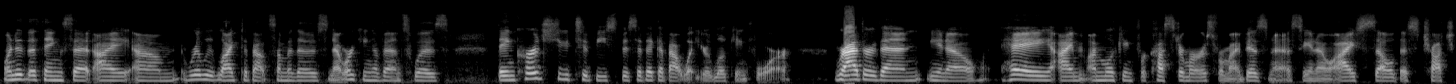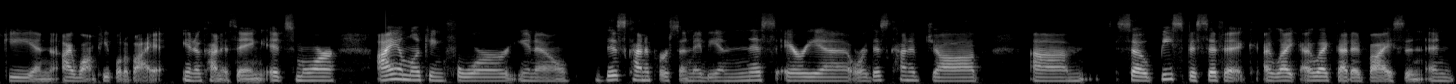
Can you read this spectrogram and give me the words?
one of the things that I um, really liked about some of those networking events was they encouraged you to be specific about what you're looking for rather than you know hey i'm i'm looking for customers for my business. You know i sell this tchotchke and i want people to buy it you know kind of thing. It's more i am looking for you know this kind of person maybe in this area or this kind of job. Um, so be specific. I like i like that advice and and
